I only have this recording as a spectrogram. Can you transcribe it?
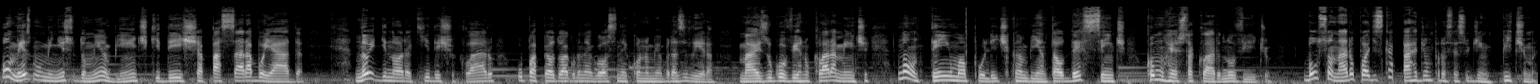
ou mesmo o ministro do Meio Ambiente que deixa passar a boiada. Não ignoro aqui, deixo claro, o papel do agronegócio na economia brasileira, mas o governo claramente não tem uma política ambiental decente, como resta claro no vídeo. Bolsonaro pode escapar de um processo de impeachment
